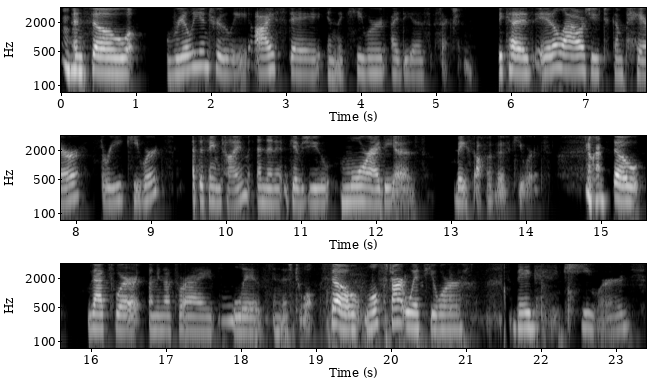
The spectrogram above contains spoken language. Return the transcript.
mm-hmm. and so really and truly, I stay in the keyword ideas section because it allows you to compare three keywords at the same time and then it gives you more ideas based off of those keywords. Okay. So that's where i mean that's where i live in this tool. So we'll start with your big keywords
